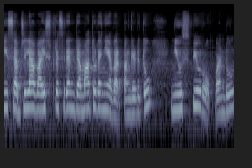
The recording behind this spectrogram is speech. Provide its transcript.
ഇ സബ് ജില്ലാ വൈസ് പ്രസിഡന്റ് രമ തുടങ്ങിയവർ പങ്കെടുത്തു. News bureau Wandoor.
